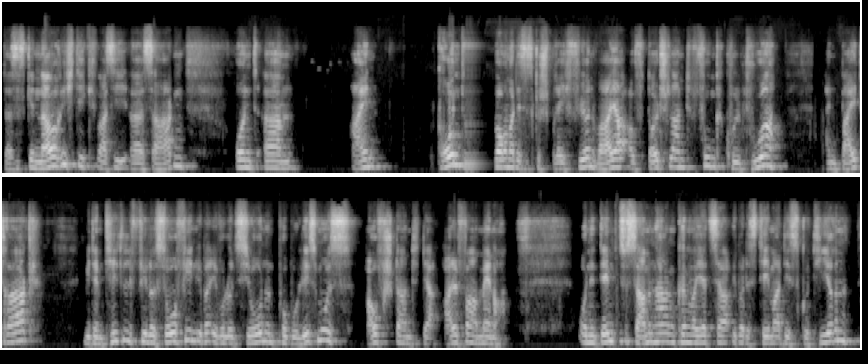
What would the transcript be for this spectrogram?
Das ist genau richtig, was Sie äh, sagen. Und ähm, ein Grund, warum wir dieses Gespräch führen, war ja auf Deutschlandfunk Kultur ein Beitrag mit dem Titel Philosophien über Evolution und Populismus, Aufstand der Alpha-Männer. Und in dem Zusammenhang können wir jetzt ja über das Thema diskutieren.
